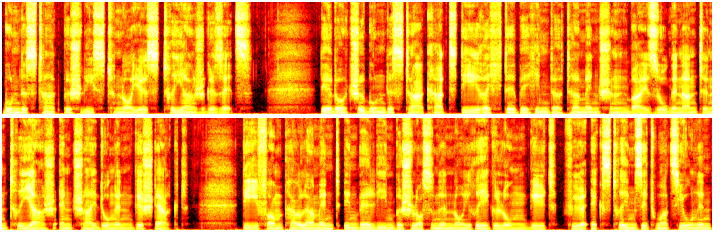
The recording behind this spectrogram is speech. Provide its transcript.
Bundestag beschließt neues Triagegesetz. Der Deutsche Bundestag hat die Rechte behinderter Menschen bei sogenannten Triageentscheidungen gestärkt. Die vom Parlament in Berlin beschlossene Neuregelung gilt für Extremsituationen,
